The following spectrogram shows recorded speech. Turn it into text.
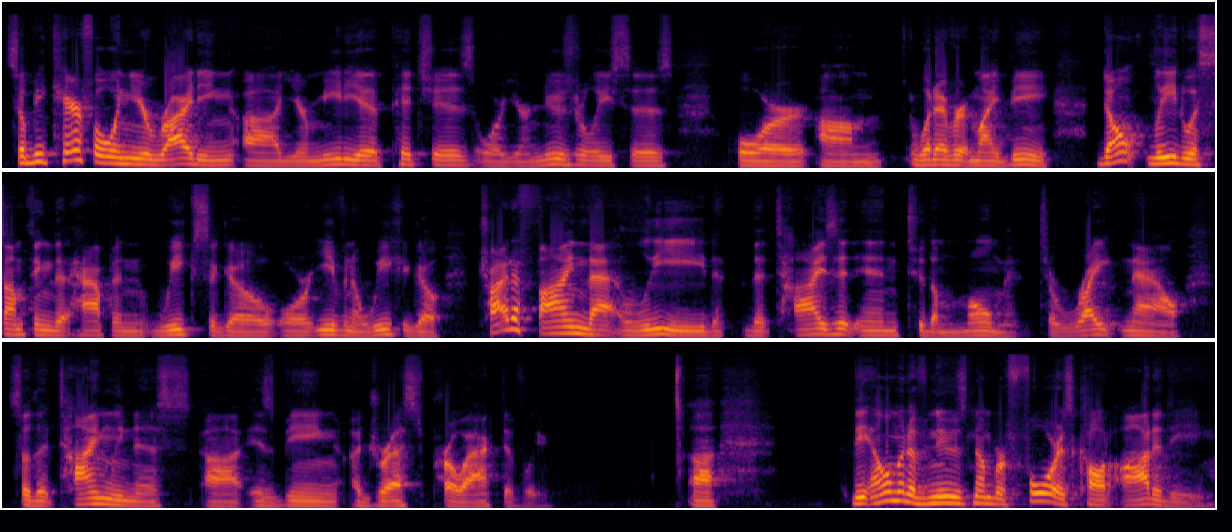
So be careful when you're writing uh, your media pitches or your news releases or um, whatever it might be. Don't lead with something that happened weeks ago or even a week ago. Try to find that lead that ties it into the moment, to right now, so that timeliness uh, is being addressed proactively. Uh, the element of news number four is called oddity.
